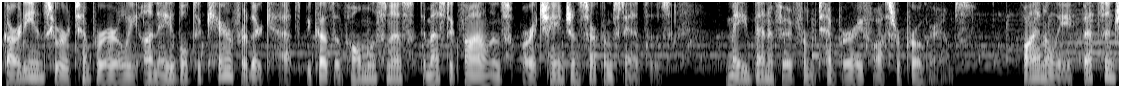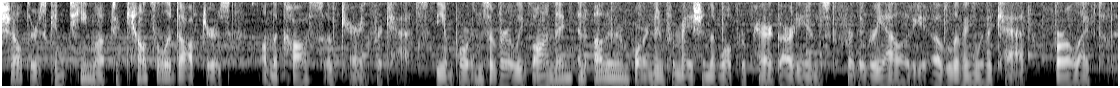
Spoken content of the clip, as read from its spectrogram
Guardians who are temporarily unable to care for their cats because of homelessness, domestic violence, or a change in circumstances may benefit from temporary foster programs. Finally, vets and shelters can team up to counsel adopters on the costs of caring for cats, the importance of early bonding, and other important information that will prepare guardians for the reality of living with a cat for a lifetime.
